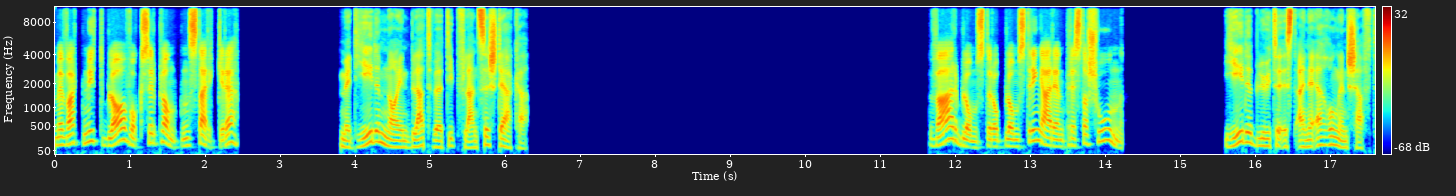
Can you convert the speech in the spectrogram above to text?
Med hvert nytt blad vokser planten sterkere. Mit jedem neuen Blatt wird die Pflanze stärker. Hver blomsteroppblomstring er en prestasjon. Jede Blüte ist eine Errungenschaft.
